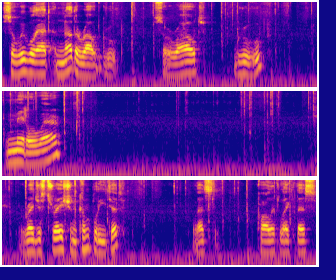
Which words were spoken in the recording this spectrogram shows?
So we will add another route group. So route group middleware registration completed. Let's call it like this.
